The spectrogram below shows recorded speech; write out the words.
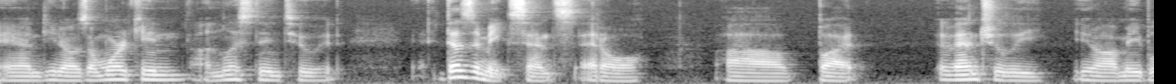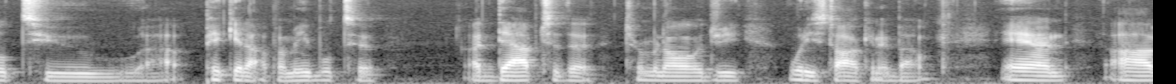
And, you know, as I'm working, I'm listening to it. It doesn't make sense at all. Uh, but eventually, you know, I'm able to uh, pick it up. I'm able to adapt to the terminology, what he's talking about. And uh,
